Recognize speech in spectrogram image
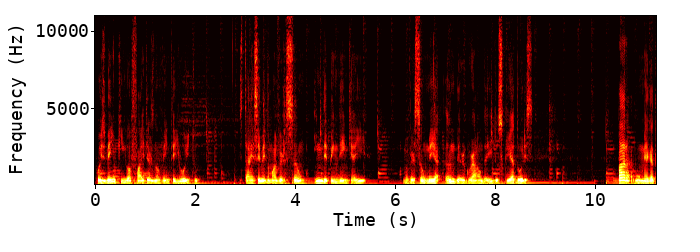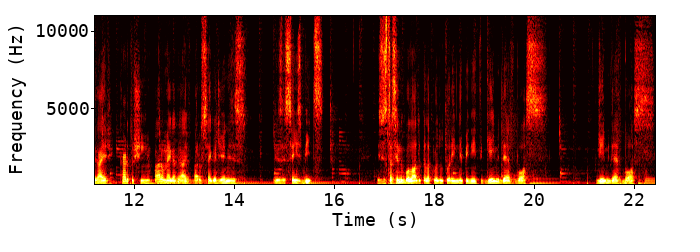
Pois bem, o King of Fighters 98 está recebendo uma versão independente aí uma versão meia underground aí dos criadores para o Mega Drive, cartuchinho para o Mega Drive, para o Sega Genesis, 16 bits. Isso está sendo bolado pela produtora independente Game Dev Boss. Game Dev Boss.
